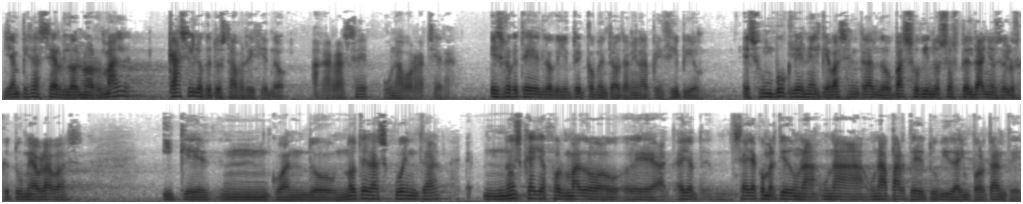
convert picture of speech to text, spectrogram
ya empieza a ser lo normal, casi lo que tú estabas diciendo, agarrarse una borrachera es lo que, te, lo que yo te he comentado también al principio. Es un bucle en el que vas entrando, vas subiendo esos peldaños de los que tú me hablabas y que mm, cuando no te das cuenta, no es que haya formado, eh, se haya convertido en una, parte de tu vida importante.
